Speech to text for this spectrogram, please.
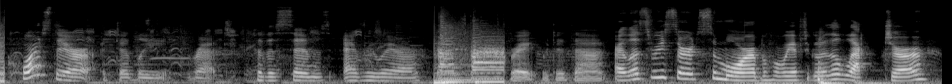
Of course, they're a deadly threat to the Sims everywhere. Great, we did that. All right, let's research some more before we have to go to the lecture.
